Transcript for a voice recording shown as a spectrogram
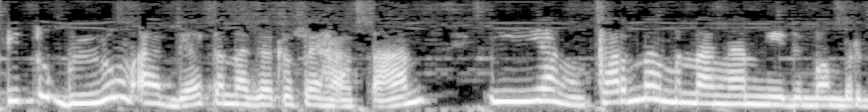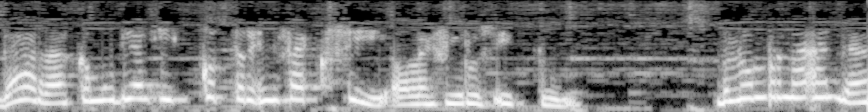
Itu belum ada tenaga kesehatan yang karena menangani demam berdarah kemudian ikut terinfeksi oleh virus itu. Belum pernah ada.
